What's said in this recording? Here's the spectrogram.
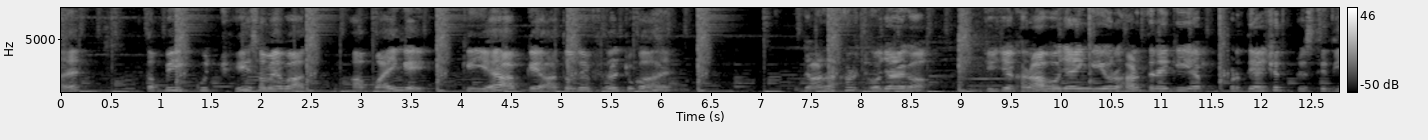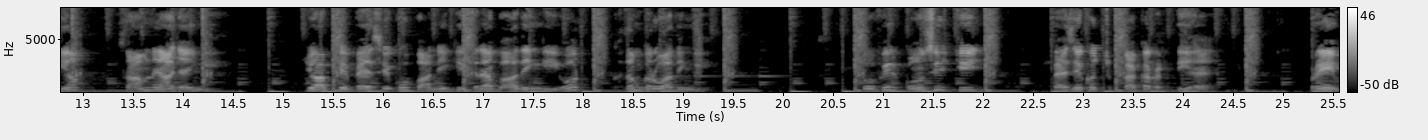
है, तब भी कुछ ही समय बाद आप पाएँगे कि यह आपके हाथों से फिसल चुका है। ज़्यादा खर्च हो जाएगा। चीज़ें खराब हो जाएँगी और हर तरह की अप्रत्याशित परिस्थितियाँ सामने आ जाएँगी, जो आपके पैसे को पानी की तरह बहा देंगी और ख़त्म करवा देंगी। तो फिर कौन सी चीज़ पैसे को चिपका कर रखती है? प्रेम।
